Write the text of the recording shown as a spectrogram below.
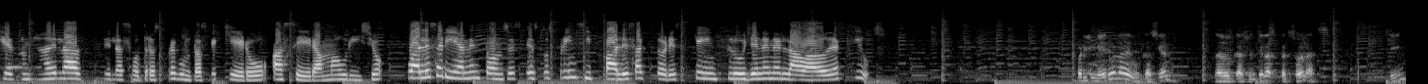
y es una de las, de las otras preguntas que quiero hacer a Mauricio. ¿Cuáles serían entonces estos principales actores que influyen en el lavado de activos? Primero la educación, la educación de las personas. ¿sí?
